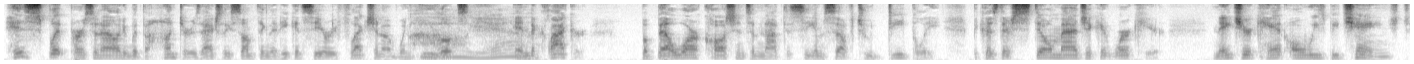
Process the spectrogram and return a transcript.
His split personality with the hunter is actually something that he can see a reflection of when he Oh, looks yeah. the Clacker. But Belwar cautions him not to see himself too deeply because there's still magic at work here. Nature can't always be changed,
